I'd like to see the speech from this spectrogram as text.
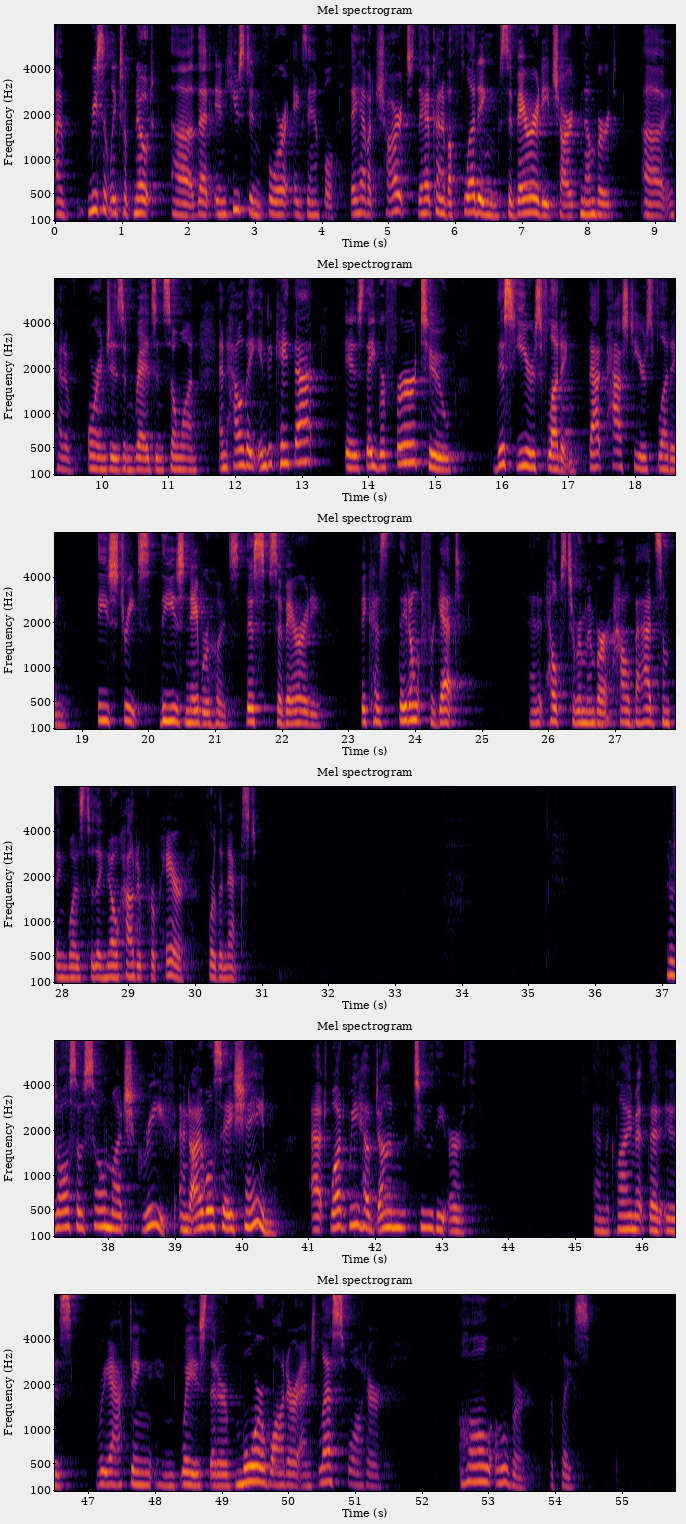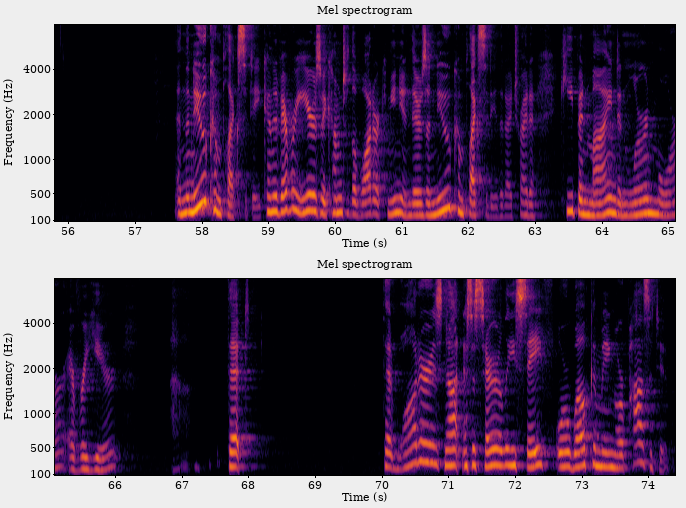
I recently took note uh, that in Houston, for example, they have a chart, they have kind of a flooding severity chart numbered uh, in kind of oranges and reds and so on. And how they indicate that is they refer to this year's flooding, that past year's flooding, these streets, these neighborhoods, this severity, because they don't forget. And it helps to remember how bad something was so they know how to prepare for the next. There's also so much grief, and I will say shame, at what we have done to the earth and the climate that is reacting in ways that are more water and less water all over the place. And the new complexity, kind of every year as we come to the water communion, there's a new complexity that I try to keep in mind and learn more every year. Uh, that, that water is not necessarily safe or welcoming or positive.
